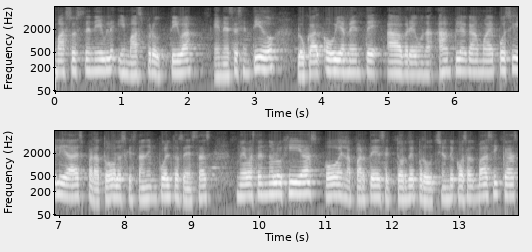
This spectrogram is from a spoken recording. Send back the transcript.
más sostenible y más productiva en ese sentido, lo cual obviamente abre una amplia gama de posibilidades para todos los que están envueltos en estas nuevas tecnologías o en la parte del sector de producción de cosas básicas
